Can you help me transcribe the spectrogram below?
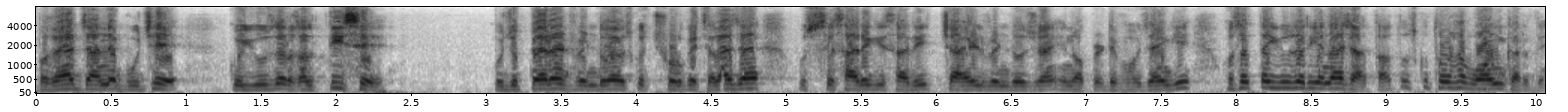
بغیر جانے بوجھے کوئی یوزر غلطی سے وہ جو پیرنٹ ونڈو ہے اس کو چھوڑ کے چلا جائے، اس سے ساری کی ساری چائلڈ ونڈوز جو ہے ان آپریٹو ہو جائیں گی۔ ہو سکتا ہے یوزر یہ نہ چاہتا ہو، تو اس کو تھوڑا سا وارن کر دیں۔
